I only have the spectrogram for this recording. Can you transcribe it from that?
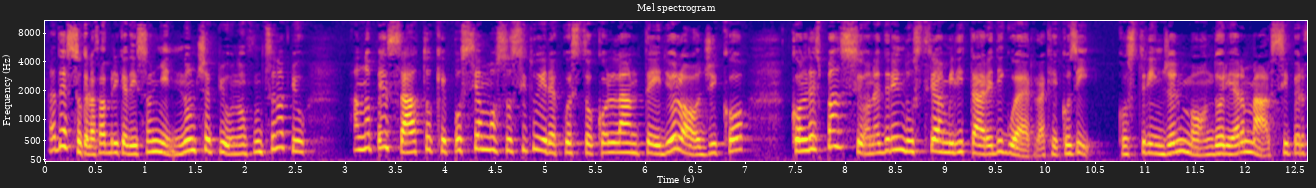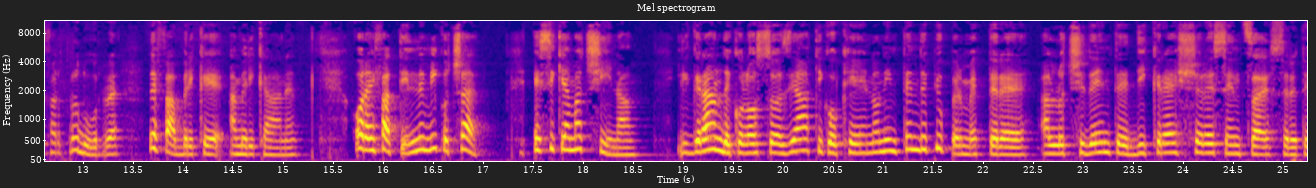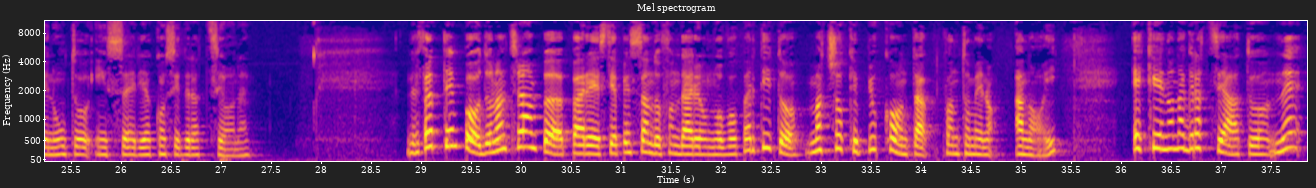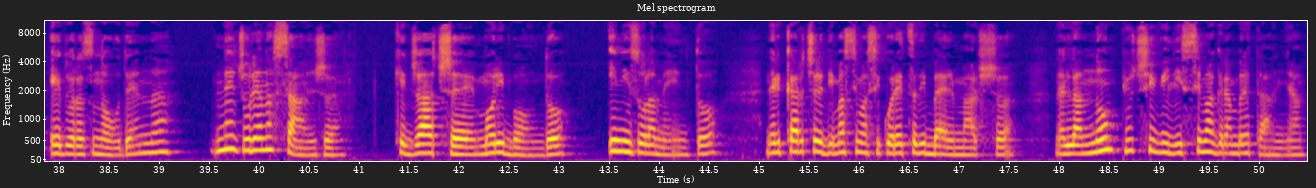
adesso che la fabbrica dei sogni non c'è più, non funziona più, hanno pensato che possiamo sostituire questo collante ideologico con l'espansione dell'industria militare di guerra, che così costringe il mondo a riarmarsi per far produrre le fabbriche americane. Ora infatti il nemico c'è e si chiama Cina, il grande colosso asiatico che non intende più permettere all'Occidente di crescere senza essere tenuto in seria considerazione. Nel frattempo Donald Trump pare stia pensando a fondare un nuovo partito, ma ciò che più conta, quantomeno a noi, è che non ha graziato né Edward Snowden né Julian Assange, che giace moribondo, in isolamento, nel carcere di massima sicurezza di Belmarsh, nella non più civilissima Gran Bretagna.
